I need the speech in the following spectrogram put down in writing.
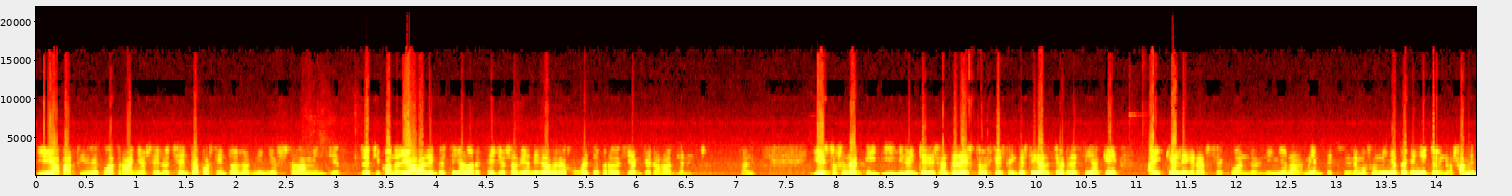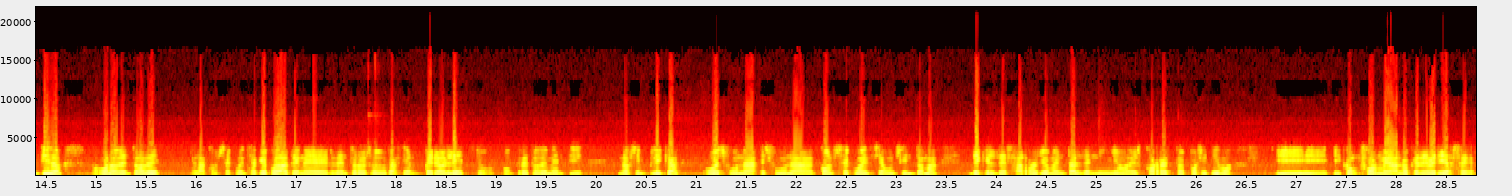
Y a partir de cuatro años, el 80% de los niños estaban mintiendo. Es decir, cuando llegaba el investigador, ellos habían ido a ver el juguete, pero decían que no lo habían hecho. Y esto es una y, y, lo interesante de esto es que este investigador decía que hay que alegrarse cuando el niño nos miente. Si tenemos un niño pequeñito y nos ha mentido, pues bueno, dentro de la consecuencia que pueda tener dentro de su educación, pero el hecho concreto de mentir nos implica o es una es una consecuencia, un síntoma de que el desarrollo mental del niño es correcto, es positivo y, conforme a lo que debería ser.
